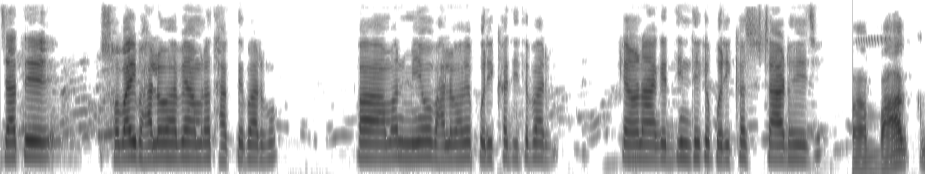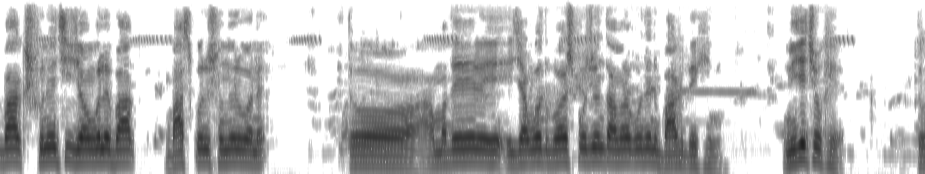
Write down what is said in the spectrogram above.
যাতে সবাই ভালোভাবে আমরা থাকতে পারব বা আমার মেয়েও ভালোভাবে পরীক্ষা দিতে পারবে, কেননা আগের দিন থেকে পরীক্ষা স্টার্ট হয়েছে। বাঘ বাঘ শুনেছি, জঙ্গলে বাঘ বাস করি সুন্দরবনে। তো আমাদের এই যাবৎ বয়স পর্যন্ত আমরা কোনোদিন বাঘ দেখিনি, নিজে চোখে। তো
